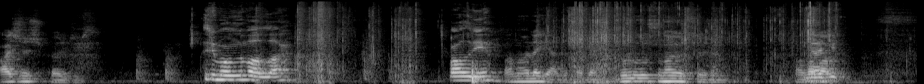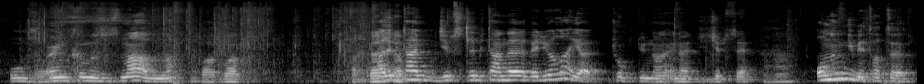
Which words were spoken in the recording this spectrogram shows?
Acı böyle cips. Limonlu valla. Al ye. Bana öyle geldi tabi. Dur dur şuna göstereceğim. Valla Birazcık. Uf ön kırmızısını aldın lan. bak bak Arkadaşlar. Hani bir tane cipsle bir tane de veriyorlar ya çok dünya enerji cipsi. Aha. Onun gibi tatı.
